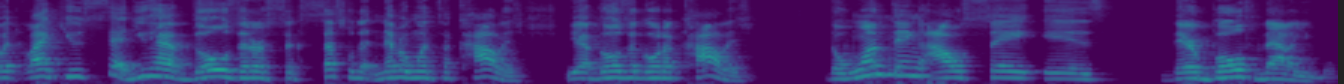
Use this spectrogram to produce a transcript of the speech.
But like you said, you have those that are successful that never went to college. You have those that go to college. The one thing I'll say is they're both valuable.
